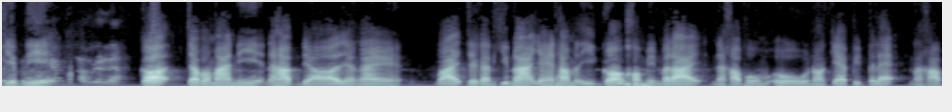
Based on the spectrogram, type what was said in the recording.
คลิปนี้เก็บภาพด้วยนะก็จะประมาณนี้นะครับ เดี๋ยวยังไงไว้เจอกันคลิปหน้า อยากให้ทำอะไรอีกก็คอมเมนต์มาได้นะครับผม โอ้โหน้องแกปิดไปแล้วนะครับ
